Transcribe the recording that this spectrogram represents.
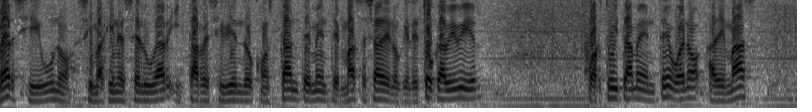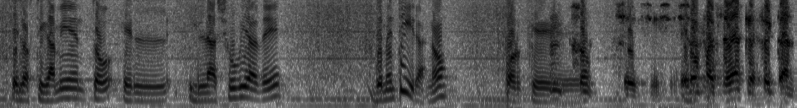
ver si uno se imagina ese lugar y está recibiendo constantemente, más allá de lo que le toca vivir, fortuitamente, bueno, además el hostigamiento el, y la lluvia de, de mentiras, ¿no? Porque Son, sí, sí, sí. Son falsedades que afectan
